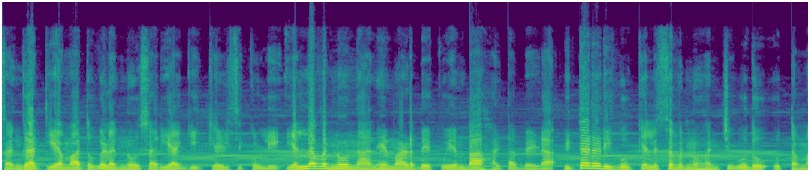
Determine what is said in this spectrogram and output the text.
ಸಂಗಾತಿಯ ಮಾತುಗಳನ್ನು ಸರಿಯಾಗಿ ಕೇಳಿಸಿಕೊಳ್ಳಿ. ಎಲ್ಲವನ್ನೂ ನಾನೇ ಮಾಡಬೇಕು ಎಂಬ ಹಠ ಬೇಡ. ಇತರರಿಗೂ ಕೆಲಸವನ್ನು ಹಂಚುವುದು ಉತ್ತಮ.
